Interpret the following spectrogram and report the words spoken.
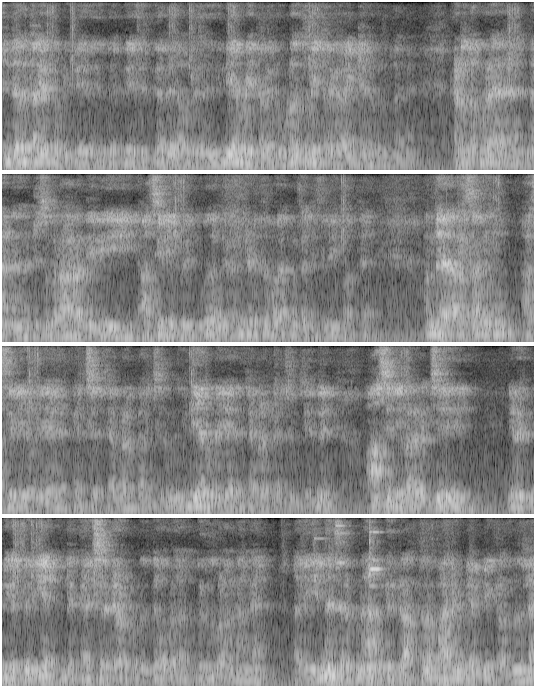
எந்த தலைவருக்கு அப்படி பேர் பேர் இருக்காது அவர் இந்தியாவுடைய தலைவர் உலகத்துடைய தலைவர் ஆகிட்டார் அவர் எல்லாமே. கடந்த முறை நான் டிசம்பர் ஆறாம் தேதி ஆஸ்திரேலியா போயிருக்கும்போது அங்கே ரெண்டு இடத்துல மகாத்மா காந்தி சிலையை பார்த்தேன். அந்த அரசாங்கமும் ஆஸ்திரேலியாவுடைய கல்ச்சர் கேமரா கல்ச்சரும் இந்தியாவுடைய கேமரா கல்ச்சரும் சேர்ந்து ஆஸ்திரேலியா வர வச்சு எனக்கு மிகப்பெரிய இந்த கல்ச்சரை டெவலப் பண்ணுறதுக்கு ஒரு விருது வழங்கினாங்க. அது என்ன சிறப்புனா அங்கே இருக்கிற அத்தனை பார்லிமெண்ட் எம்பி கலந்ததில்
